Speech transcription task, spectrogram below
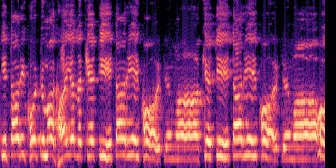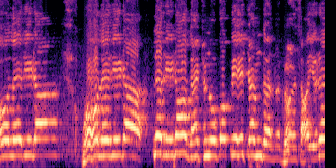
ખેતી તારી ખોટમાં ઘાયલ ખેતી તારી ખોટમાં, ખેતી તારી ખોટમાં. હો લેરીડા હો લેરીડા લેરીડા ગાંઠનું ગોપી ચંદન ઘણસાય રે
